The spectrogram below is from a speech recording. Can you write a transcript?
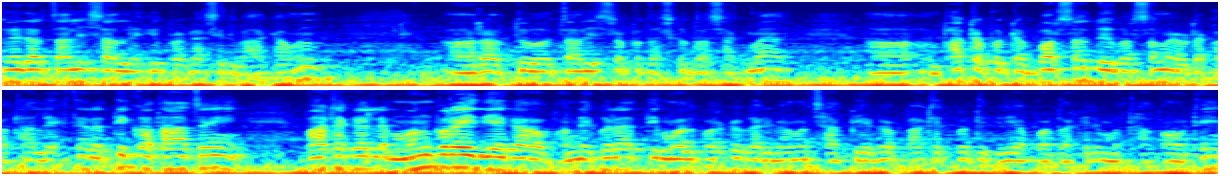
दुई हजार चालिस सालदेखि प्रकाशित भएका हुन्। र त्यो चालिस र पचासको दशकमा फाटोफुटो वर्ष दुई वर्षमा एउटा कथा लेख्थेँ। र ती कथा चाहिँ पाठकहरूले मन पराइदिएका भन्ने कुरा ती मधुपर्क गरिमामा छापिएको पाठक प्रतिक्रिया पढ्दाखेरि म थाहा पाउँथेँ।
